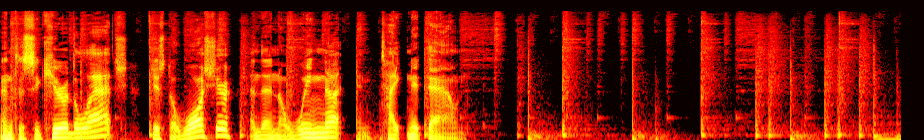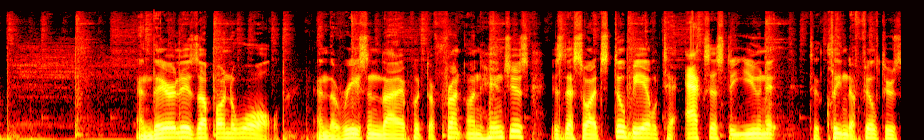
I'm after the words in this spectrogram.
And to secure the latch, just a washer and then a wing nut and tighten it down. And there it is up on the wall. And the reason that I put the front on hinges is that so I'd still be able to access the unit to clean the filters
